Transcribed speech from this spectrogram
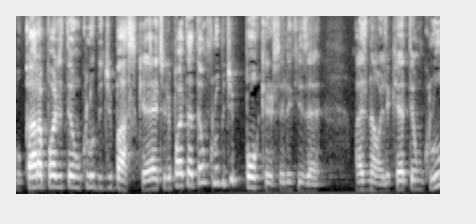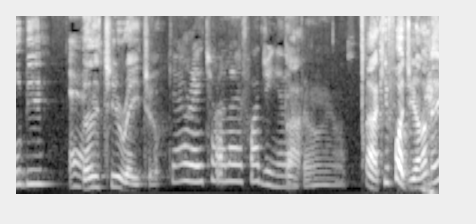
o cara pode ter um clube de basquete, ele pode até ter um clube de pôquer se ele quiser. Mas não, ele quer ter um clube É. anti-Rachel. Que a Rachel, ela é fodinha, né? Tá. Então. Ah, que fodinha, ela nem,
